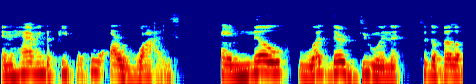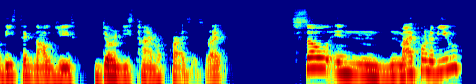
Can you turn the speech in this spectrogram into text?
and having the people who are wise and know what they're doing to develop these technologies during these time of crisis, right? So, in my point of view,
